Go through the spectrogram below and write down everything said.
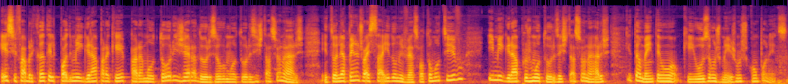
esse fabricante ele pode migrar para quê? Para motores geradores ou motores estacionários. Então ele apenas vai sair do universo automotivo e migrar para os motores estacionários que também tem um, que usam os mesmos componentes.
